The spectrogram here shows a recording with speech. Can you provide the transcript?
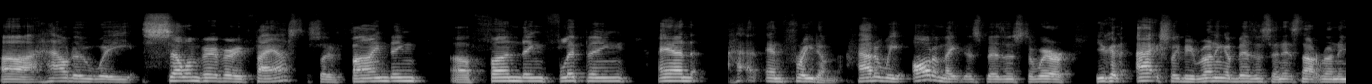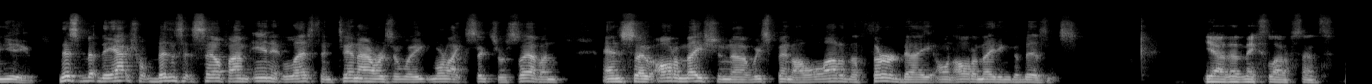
Uh, how do we sell them very, very fast? So finding, uh, funding, flipping, and and freedom. How do we automate this business to where you can actually be running a business and it's not running you? This, the actual business itself, I'm in it less than 10 hours a week, more like six or seven. And so automation, uh, we spend a lot of the third day on automating the business. Yeah, that makes a lot of sense.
